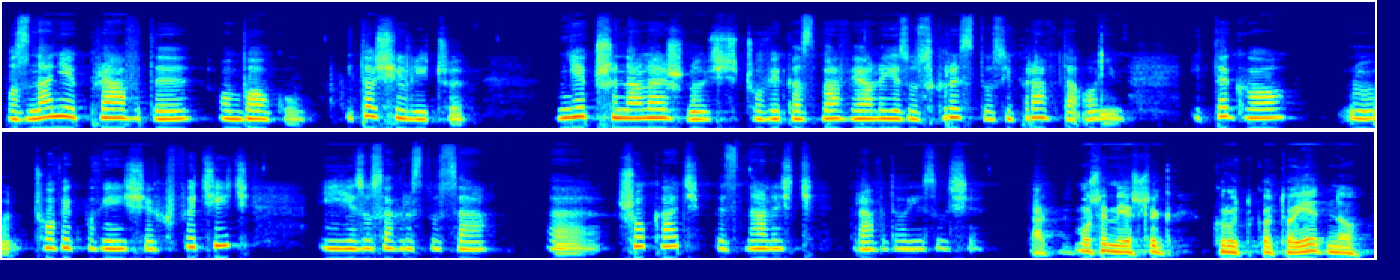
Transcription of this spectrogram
poznanie prawdy o Bogu. I to się liczy. Nie przynależność człowieka zbawia, ale Jezus Chrystus i prawda o nim. I tego mm, człowiek powinien się chwycić i Jezusa Chrystusa e, szukać, by znaleźć prawdę o Jezusie. Tak, możemy jeszcze krótko to jedno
